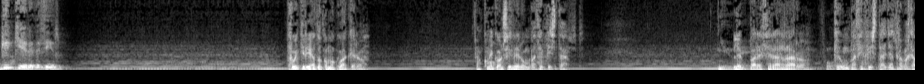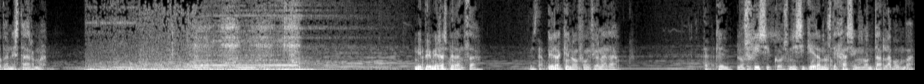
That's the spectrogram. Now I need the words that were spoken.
¿Qué quiere decir? Fui criado como cuáquero. Me considero un pacifista. Le parecerá raro que un pacifista haya trabajado en esta arma. Mi primera esperanza era que no funcionara. Que los físicos ni siquiera nos dejasen montar la bomba.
